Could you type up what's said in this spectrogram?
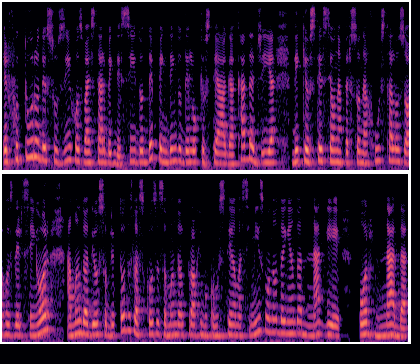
El futuro de sus hijos va a estar bendecido dependendo de lo que usted haga cada dia, de que usted sea una persona justa a los ojos Senhor, amando a Deus sobre todas as coisas, amando ao próximo como usted ama a si mismo, não dañando a nadie, por nada.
